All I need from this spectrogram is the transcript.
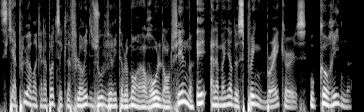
Ce qui a plu à Abracadapod, c'est que la Floride joue véritablement un rôle dans le film, et à la manière de Spring Breakers, où Corinne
